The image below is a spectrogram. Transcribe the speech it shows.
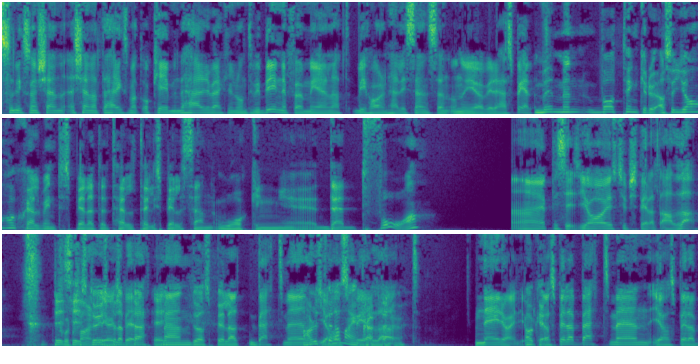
Så liksom känna, känna att det här är liksom att okej, men det här är verkligen någonting vi brinner för mer än att vi har den här licensen och nu gör vi det här spelet. Men, men vad tänker du? Alltså jag har själv inte spelat ett Telltale-spel sedan Walking eh, Dead 2. Nej, precis. Jag har ju typ spelat alla. Precis, du har ju spelat spelat- Batman, du har spelat... Batman. Har du jag spelat Minecraft ännu? Nej det har jag inte. Okej. Jag har spelat Batman, jag har spelat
